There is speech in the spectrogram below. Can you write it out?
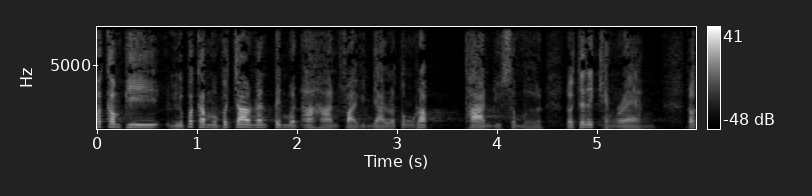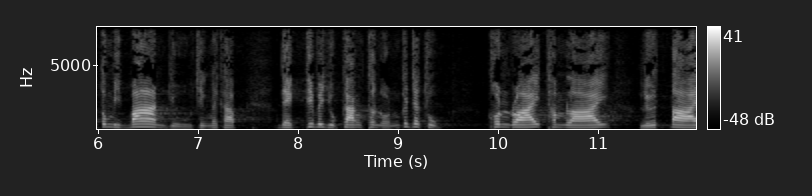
ระคัมภีร์หรือพระคำของพระเจ้านั้นเป็นเหมือนอาหารฝ่ายวิญญาณ เราต้องรับทานอยู่เสมอ เราจะได้แข็งแรง เราต้องมีบ้านอยู่จริงไหมครับ เด็กที่ไปอยู่กลางถนนก็จะถูกคนร้ายทำร้ายหรือตาย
